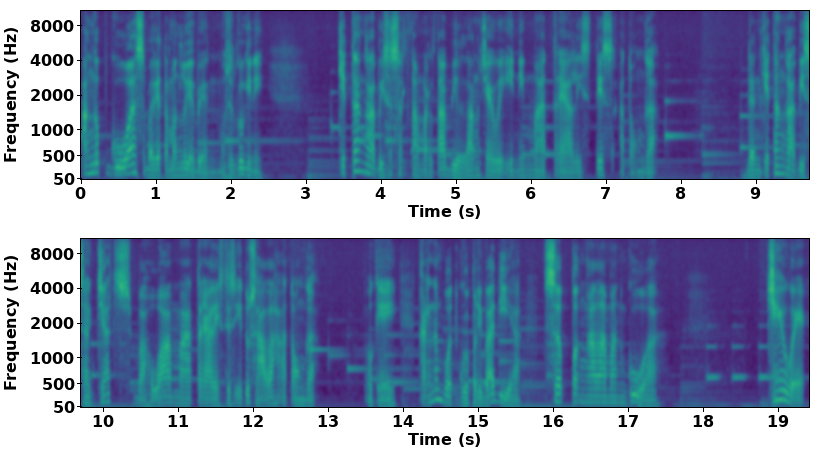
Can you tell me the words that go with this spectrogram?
anggap gua sebagai teman lu ya Ben. Maksud gue gini. Kita nggak bisa serta merta bilang cewek ini materialistis atau enggak. Dan kita nggak bisa judge bahwa materialistis itu salah atau enggak. Oke? Okay? karena buat gue pribadi ya sepengalaman gue cewek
